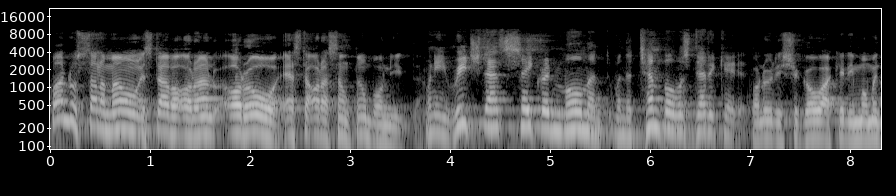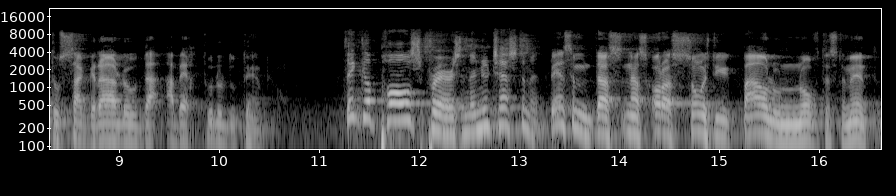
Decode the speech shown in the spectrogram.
Quando Salomão estava orando, orou esta oração tão bonita. Quando ele chegou àquele momento sagrado da abertura do templo. Think of Paul's prayers in the New Testament. Pensa das, nas orações de Paulo no Novo Testamento.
